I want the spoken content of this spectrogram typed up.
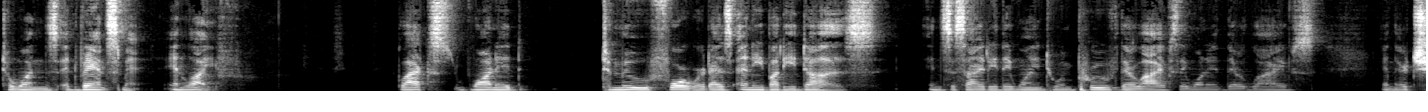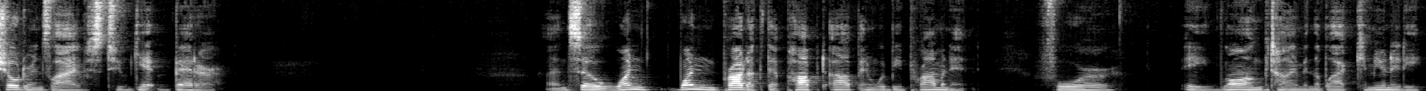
to one's advancement in life. Blacks wanted to move forward as anybody does in society. They wanted to improve their lives, they wanted their lives and their children's lives to get better. And so one one product that popped up and would be prominent for a long time in the black community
